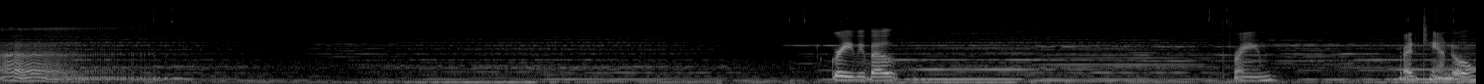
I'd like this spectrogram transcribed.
Uh... Gravy boat. Frame. Red candle.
